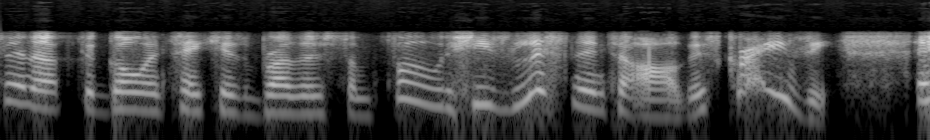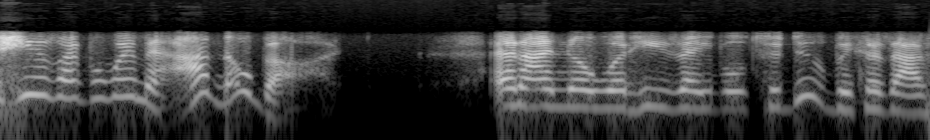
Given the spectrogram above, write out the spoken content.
sent up to go and take his brothers some food, he's listening to all this crazy. And he was like, But wait a minute, I know God. And I know what he's able to do because I've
